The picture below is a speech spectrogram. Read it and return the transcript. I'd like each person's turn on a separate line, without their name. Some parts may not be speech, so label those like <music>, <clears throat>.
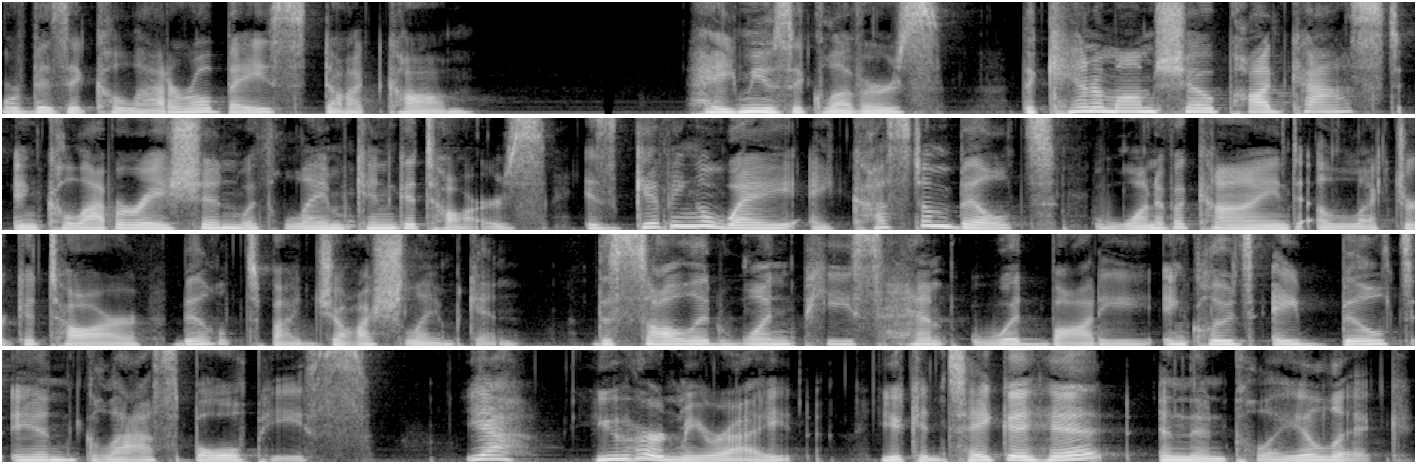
or visit collateralbase.com. Hey, music lovers. The Canamom Show podcast, in collaboration with Lamkin Guitars, is giving away a custom built, one of a kind electric guitar built by Josh Lamkin. The solid one piece hemp wood body includes a built in glass bowl piece. Yeah, you heard me right. You can take a hit and then play a lick.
